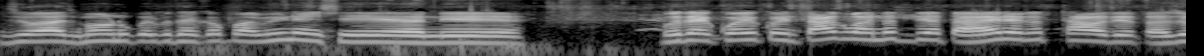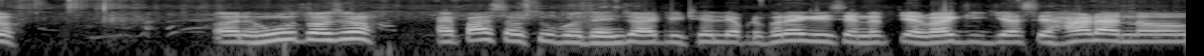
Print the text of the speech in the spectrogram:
જો આજ મણ ઉપર બધા કપા વીણે છે અને બધા કોઈ કોઈ તાગવા નથી દેતા, હારે નથી થવા દેતા, જો. અને હું તો જો આ પાછળ શું બધા જો આટલી ઠેલી આપણે ભરાઈ ગઈ છે ને અત્યારે વાગી ગયા છે સાડા નવ.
